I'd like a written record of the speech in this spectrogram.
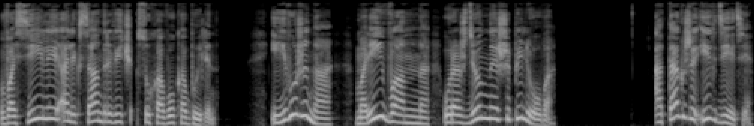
Василий Александрович Сухово-Кобылин. И его жена Мария Ивановна, урожденная Шепелева, а также их дети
